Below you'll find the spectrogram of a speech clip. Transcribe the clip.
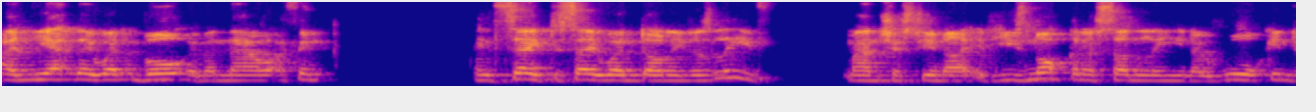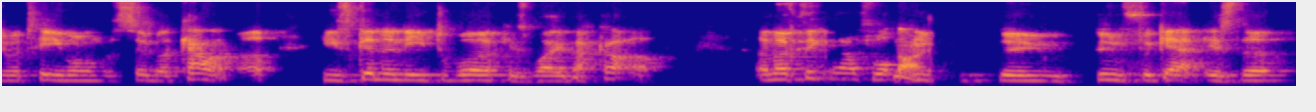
And yet they went and bought him. And now I think it's safe to say when Donny does leave Manchester United, he's not going to suddenly, you know, walk into a team on the similar caliber. He's going to need to work his way back up. And I think that's what no. people do do forget is that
